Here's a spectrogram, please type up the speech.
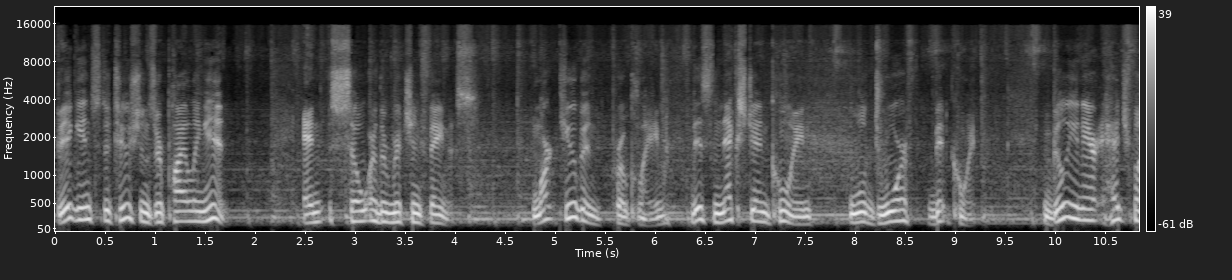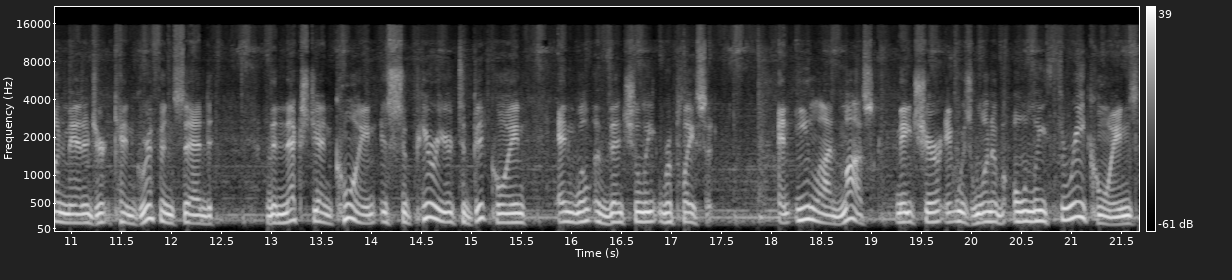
big institutions are piling in, and so are the rich and famous. Mark Cuban proclaimed this next gen coin will dwarf Bitcoin. Billionaire hedge fund manager Ken Griffin said the next gen coin is superior to Bitcoin and will eventually replace it. And Elon Musk made sure it was one of only three coins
